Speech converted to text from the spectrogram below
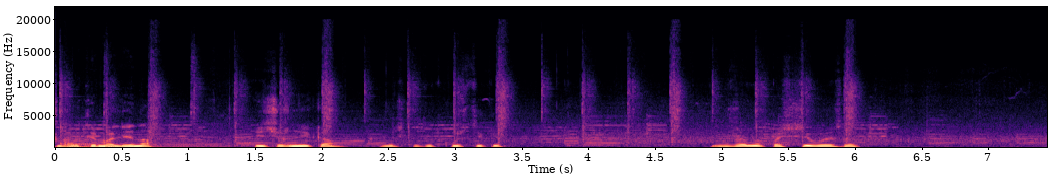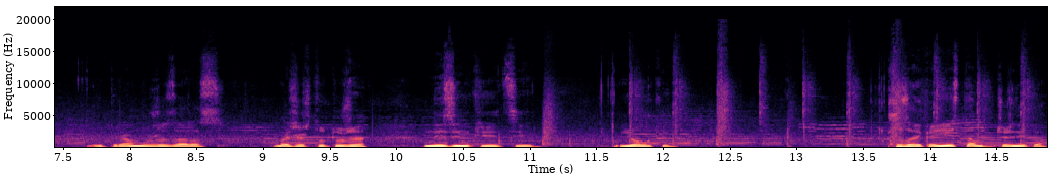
Вот і малина, і черника. Нашли тут кустики. Вже ми почти вийшли. І прямо уже зараз. Бачиш, тут уже низенькі ці йолки. Що, зайка, є там черника?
